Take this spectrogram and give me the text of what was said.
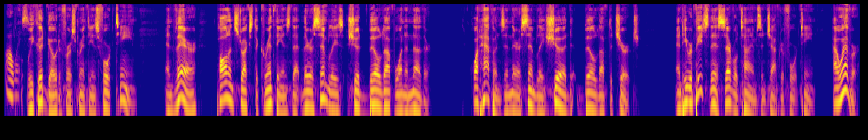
Always. We could go to 1 Corinthians 14 and there, Paul instructs the Corinthians that their assemblies should build up one another. What happens in their assembly should build up the church. And he repeats this several times in chapter 14. However,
